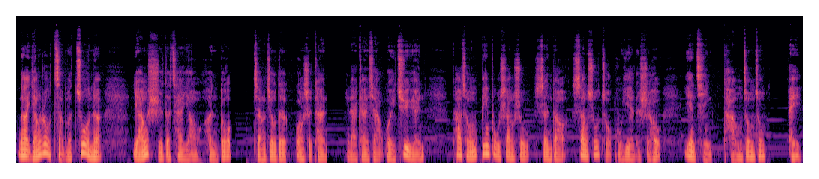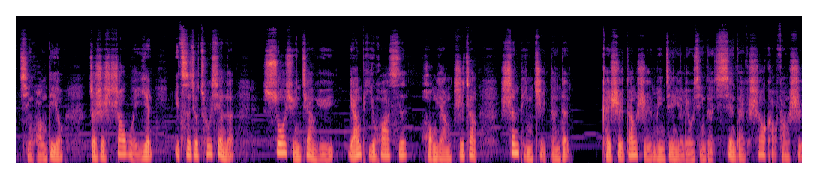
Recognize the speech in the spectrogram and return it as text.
那羊肉怎么做呢？羊食的菜肴很多，讲究的光是看，你来看一下韦巨源，他从兵部尚书升到尚书左仆射的时候，宴请唐中宗，哎，请皇帝哦。这是烧尾宴，一次就出现了说寻酱鱼、羊皮花丝、红杨枝酱、生平纸等等。可是当时民间也流行的现代烧烤方式。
